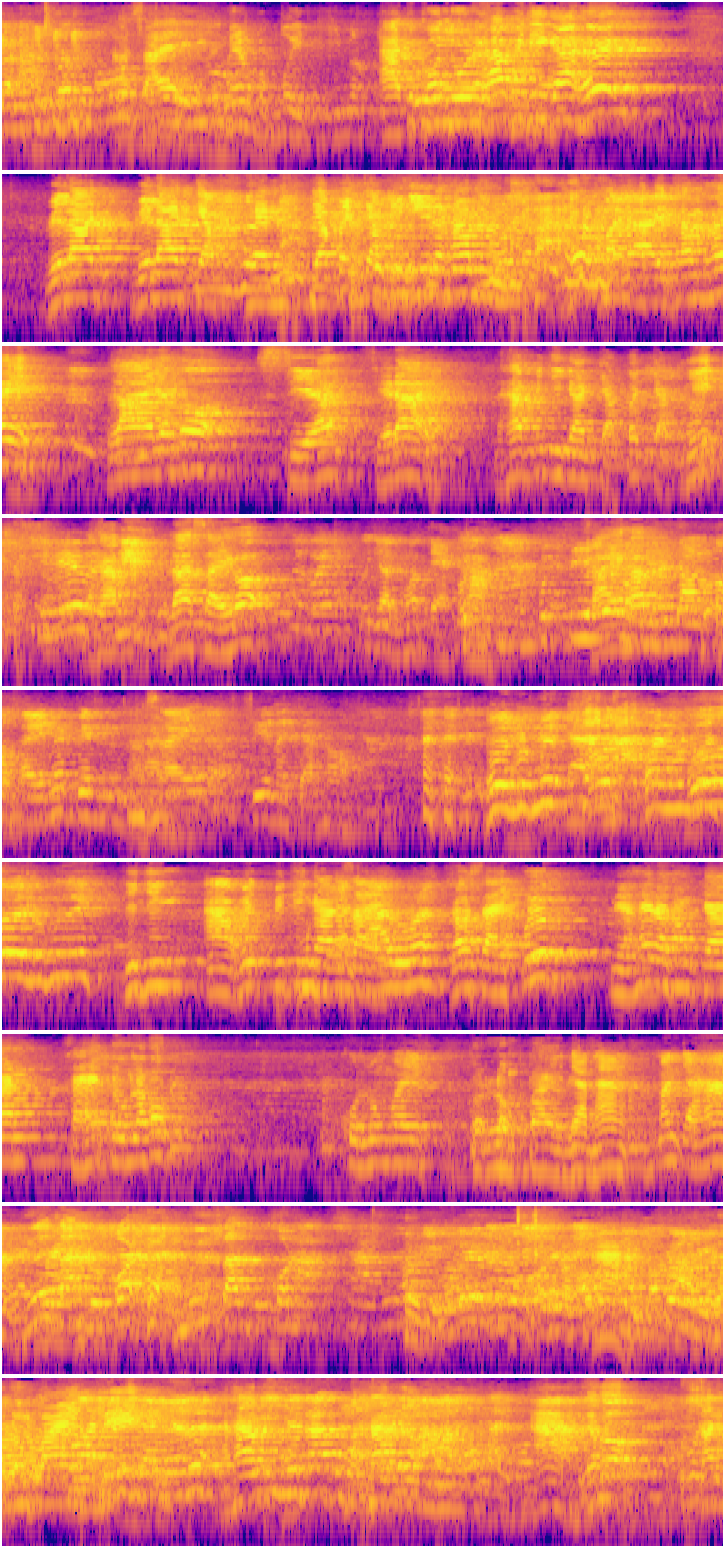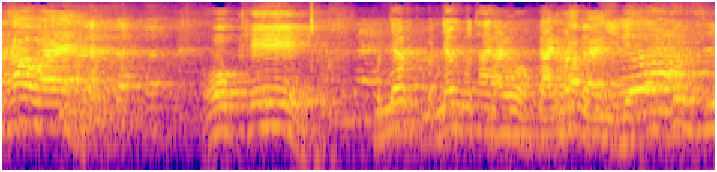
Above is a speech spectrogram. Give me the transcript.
อะใส่แม่ผมบ่อยกินเนาะอะทุกคนดูนะครับวิธีการเฮ้ยเวลาเวลาจับแผ่นอย่าไปจับอย่างนี้นะครับมันอาจจะทำให้ลายแล้วก็เสียเสียได้นะครับ วิธีการจับก็จับอย่างนี้นะครับเวลาใส่ก็ก็ยันหัวแตกอะใส่ครับใส่ไม่เป็นใส่ชื่ออาจารย์เนาะ เฮ้ยลุงนี่เฮ้ยลุงเฮ้ยลุงเฮ้ยจริงๆอ่าวิวิธีการใส่มึงจะหารู้ไหมเราใส่ปุ๊บเนี่ยให้เราทำการใส่ให้ตรงแล้วก็กดลงไปกดลงไปยันห้าง มันจะห้างมือสั่นทุกคนมือสั่นทุกคนอ่ากดลงไปแบบนี้นะครับนะครับอ่าแล้วก็ดันเข้าไปโอเคมันยังมันยังกูทายดันหัวดันเข้าไป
